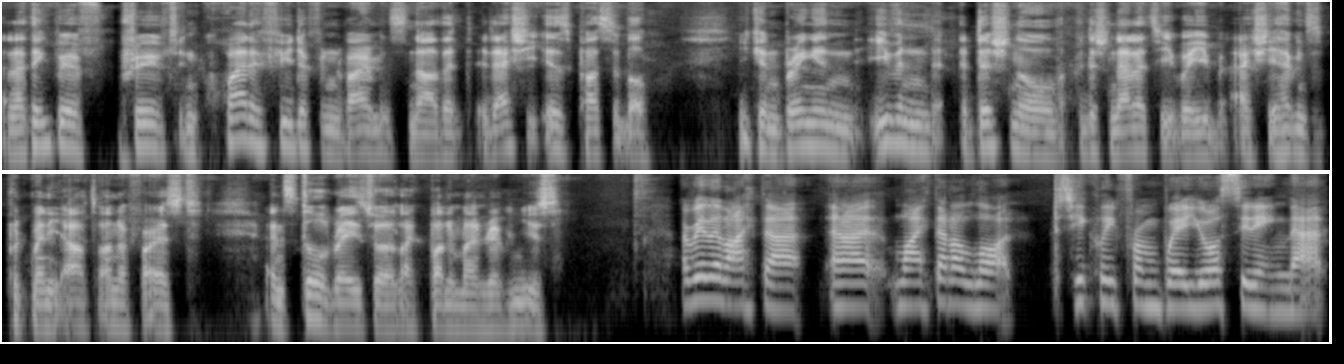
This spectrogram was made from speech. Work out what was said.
And I think we've proved in quite a few different environments now that it actually is possible you can bring in even additional additionality where you're actually having to put money out on a forest and still raise your like bottom line revenues. I really like that. And I like that a lot, particularly from where you're sitting, that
